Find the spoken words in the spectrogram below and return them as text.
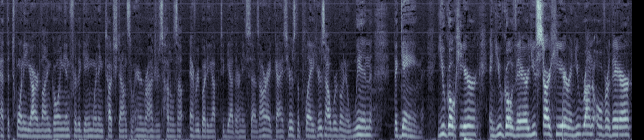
at the 20 yard line going in for the game winning touchdown. So Aaron Rodgers huddles up everybody up together and he says, All right, guys, here's the play. Here's how we're going to win the game. You go here and you go there. You start here and you run over there.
